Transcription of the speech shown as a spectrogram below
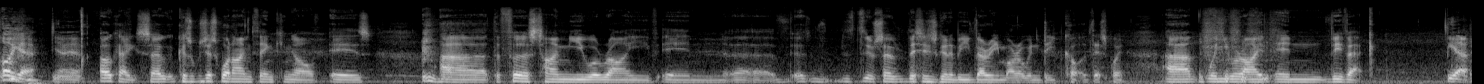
Oh yeah, yeah, yeah. Okay, so because just what I'm thinking of is uh, the first time you arrive in. Uh, so this is going to be very Morrowind deep cut at this point. Um, when you arrive in Vivec Yeah,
